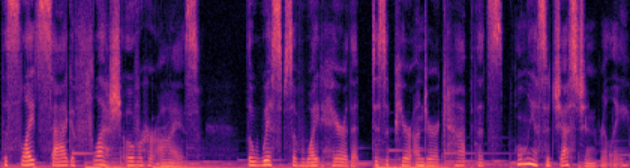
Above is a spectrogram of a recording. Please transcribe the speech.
the slight sag of flesh over her eyes, the wisps of white hair that disappear under a cap that's only a suggestion, really,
